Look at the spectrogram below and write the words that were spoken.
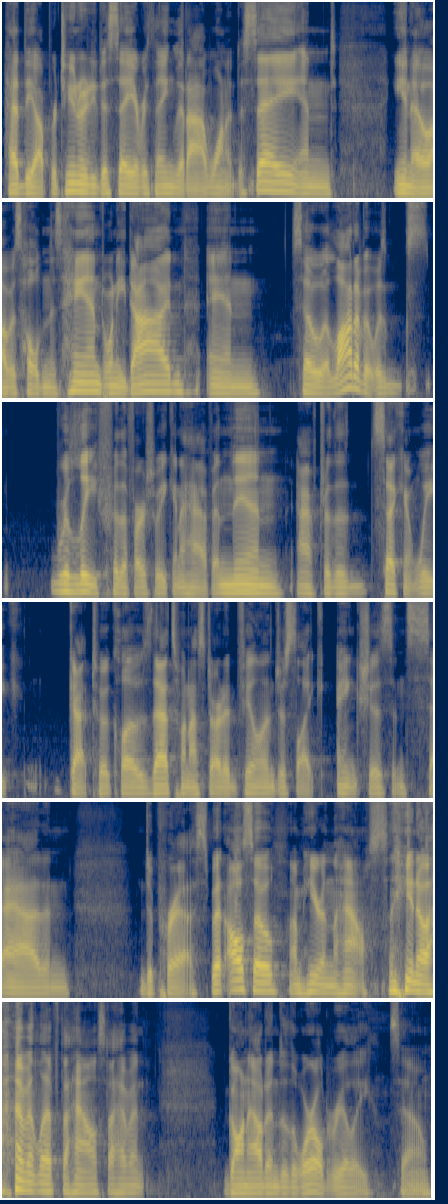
had the opportunity to say everything that I wanted to say, and you know, I was holding his hand when he died, and so a lot of it was relief for the first week and a half, and then after the second week got to a close, that's when I started feeling just like anxious and sad and depressed. But also, I'm here in the house. you know, I haven't left the house. I haven't gone out into the world really. So,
